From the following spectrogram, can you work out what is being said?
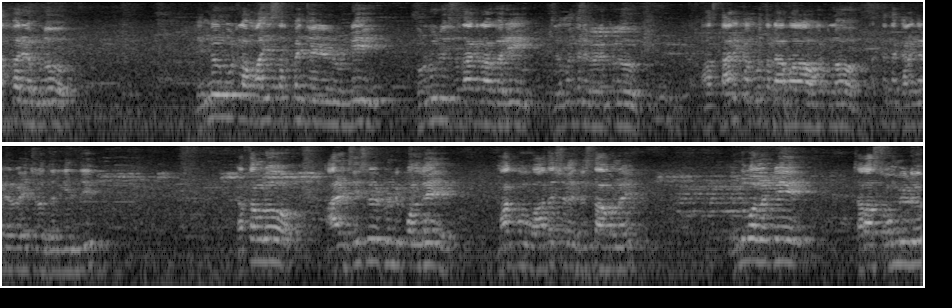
ఆధ్వర్యంలో లింగంగుట్ల మాజీ సర్పంచ్ అయినటువంటి తొడూరి సుధాకరరావు గారి జన్మదిన వేడుకలు ఆ స్థానిక అమృత డాబా హోటల్లో అత్యంత ఘనంగా నిర్వహించడం జరిగింది. గతంలో ఆయన చేసినటువంటి పనులే మాకు ఆదర్శంగా అనిపిస్తూ ఉన్నాయి. ఎందువల్లంటే చాలా సౌమ్యుడు.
